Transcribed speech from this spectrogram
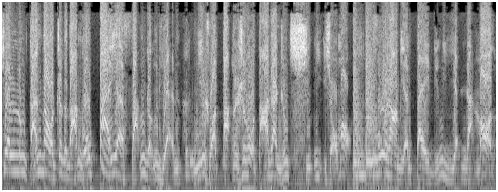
乾隆赶到这个当口，半夜三更天，你说当时候大战成青衣小帽，头上边戴顶烟毡帽子，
